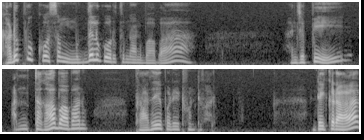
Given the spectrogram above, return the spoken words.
కడుపు కోసం ముద్దలు కోరుతున్నాను బాబా అని చెప్పి అంతగా బాబాను ప్రాధేయపడేటువంటి వారు. అంటే ఇక్కడ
